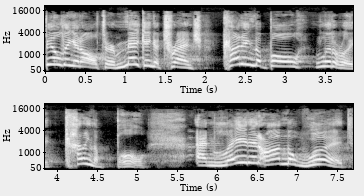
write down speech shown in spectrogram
building an altar, making a trench, cutting the bull, literally cutting the bull, and laid it on the wood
